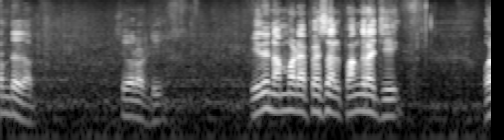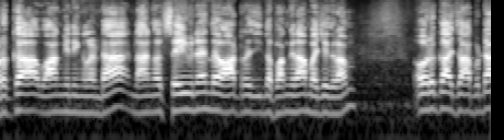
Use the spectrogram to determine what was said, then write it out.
சந்தேகம். சிவரொட்டி இது நம்மட ஸ்பெஷல் பங்குறச்சி ஒருக்கா வாங்கினீங்களா நாங்கள் செய்வினே இந்த ஆட்டிறச்சி இந்த பங்கு தான் வச்சுக்கிறோம். ஒருக்கா சாப்பிட்டா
